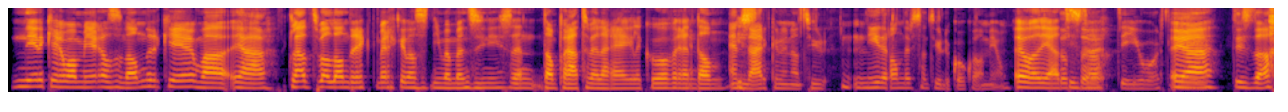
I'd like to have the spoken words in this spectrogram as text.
de ene keer wat meer dan een andere keer. Maar ja, ik laat het wel dan direct merken als het niet met mijn zin is. En dan praten wij daar eigenlijk over. En dan En is... daar kunnen natuurlijk Nederlanders natuurlijk ook wel mee om. Ja, wel, ja, dat het is is eh, dat. tegenwoordig. Ja, het is dat.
